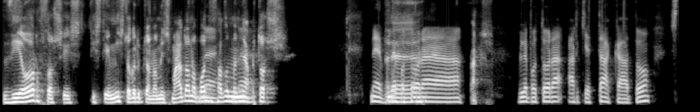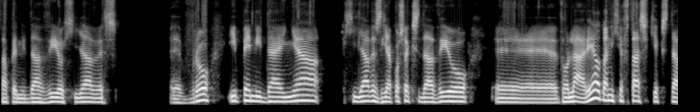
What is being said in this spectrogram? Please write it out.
διόρθωσης της τιμής των κρυπτονομισμάτων, οπότε ναι, θα δούμε μια ναι. πτώση. Ναι, βλέπω, ε, τώρα, βλέπω τώρα αρκετά κάτω, στα 52.000 ευρώ ή 59.262 ε, δολάρια, όταν είχε φτάσει και 65-66.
